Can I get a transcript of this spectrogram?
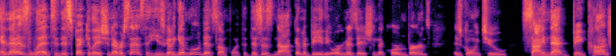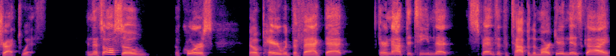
And that has led to this speculation ever since that he's going to get moved at some point, that this is not going to be the organization that Corbin Burnes is going to sign that big contract with. And that's also, of course, you know, paired with the fact that they're not the team that spent at the top of the market. And this guy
